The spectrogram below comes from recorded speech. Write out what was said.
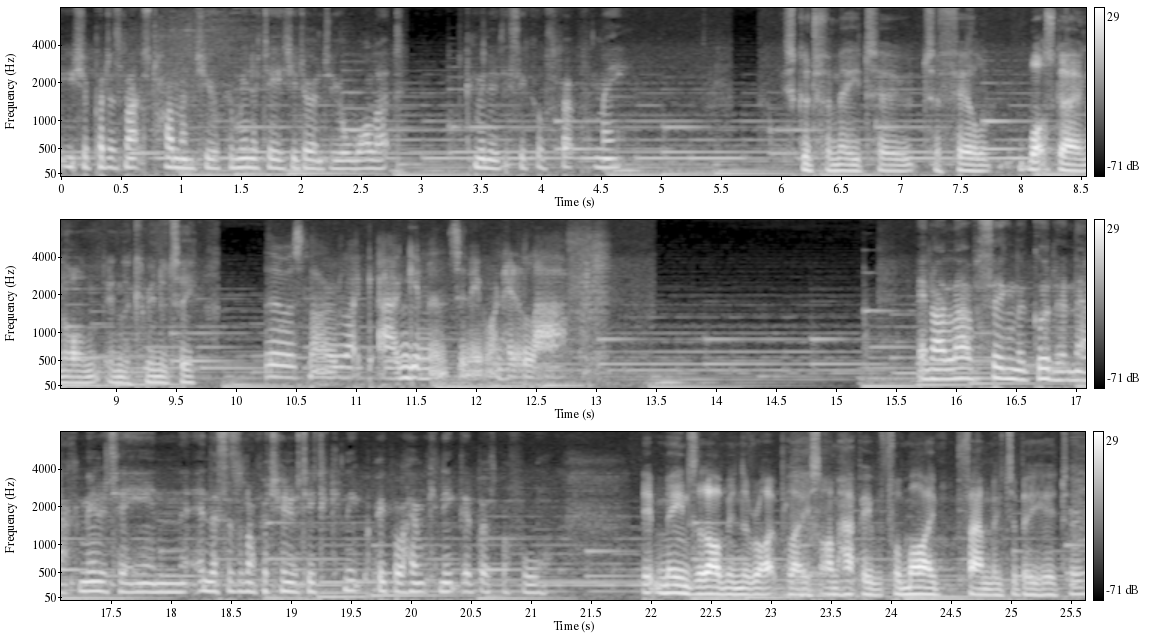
you should put as much time into your community as you do into your wallet. Community circles fit for me. It's good for me to, to feel what's going on in the community. There was no like arguments and everyone had a laugh. And I love seeing the good in our community and, and this is an opportunity to connect with people I haven't connected with before. It means that I'm in the right place. I'm happy for my family to be here too.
